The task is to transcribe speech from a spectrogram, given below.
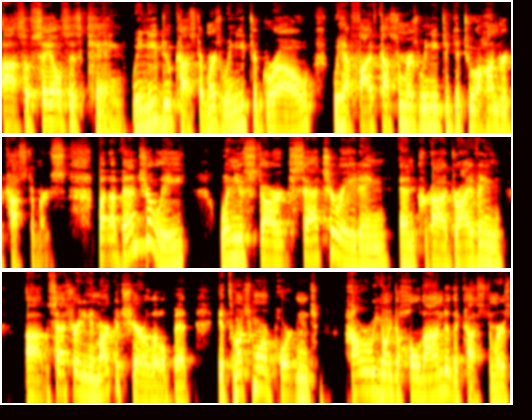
uh, so sales is king. We need new customers. We need to grow. We have five customers. We need to get to a hundred customers. But eventually, when you start saturating and uh, driving uh, saturating in market share a little bit. It's much more important. How are we going to hold on to the customers?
